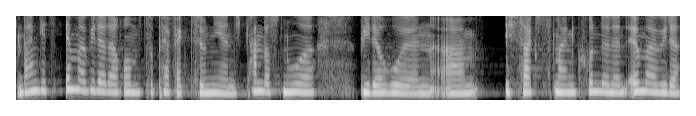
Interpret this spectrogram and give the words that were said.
Und dann geht es immer wieder darum, zu perfektionieren. Ich kann das nur wiederholen. Ähm, ich sage es meinen Kundinnen immer wieder,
